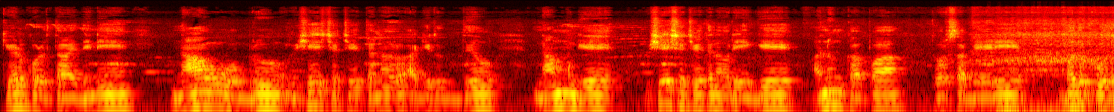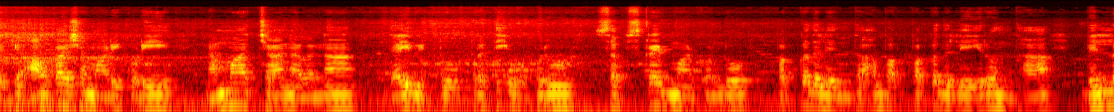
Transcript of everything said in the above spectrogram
ಕೇಳ್ಕೊಳ್ತಾ ಇದ್ದೀನಿ. ನಾವು ಒಬ್ಬರು ವಿಶೇಷ ಚೇತನರು ಆಗಿರುದು ನಮಗೆ ವಿಶೇಷ ಚೇತನವರಿಗೆ ಅನುಕಂಪ ತೋರಿಸಬೇಡಿ. ಬದುಕುವುದಕ್ಕೆ ಅವಕಾಶ ಮಾಡಿಕೊಡಿ. ನಮ್ಮ ಚಾನಲನ್ನು ದಯವಿಟ್ಟು ಪ್ರತಿಯೊಬ್ಬರು ಸಬ್ಸ್ಕ್ರೈಬ್ ಮಾಡಿಕೊಂಡು ಪಕ್ಕದಲ್ಲಿಂತಹ ಪಕ್ಕದಲ್ಲಿ ಇರುವಂತಹ ಬೆಲ್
